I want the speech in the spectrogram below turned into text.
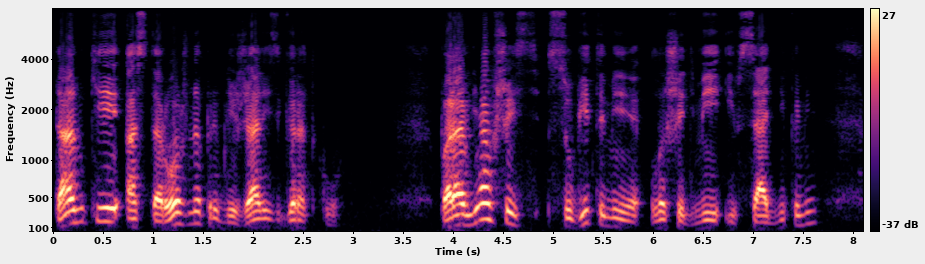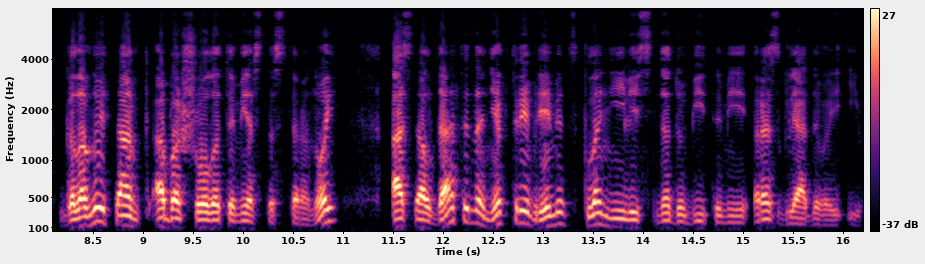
Танки осторожно приближались к городку. Поравнявшись с убитыми лошадьми и всадниками, головной танк обошел это место стороной, а солдаты на некоторое время склонились над убитыми, разглядывая их.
